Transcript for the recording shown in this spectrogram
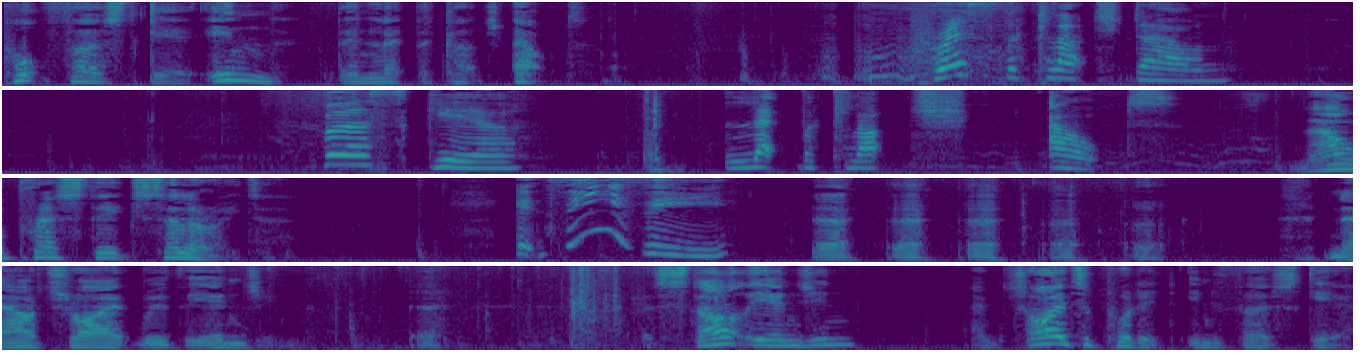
Put first gear in, then let the clutch out. Press the clutch down. First gear. Let the clutch out. Now press the accelerator. It's easy. Now try it with the engine. Uh, start the engine and try to put it in first gear.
